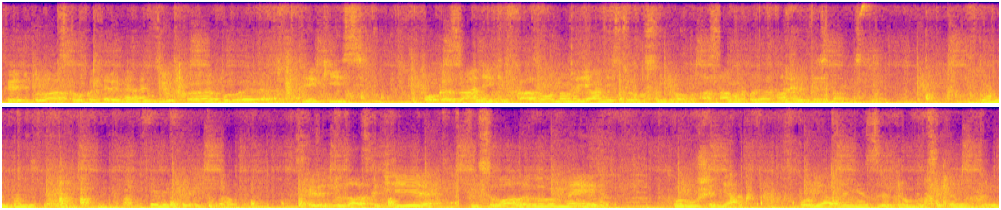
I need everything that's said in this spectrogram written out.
Скажіть, будь ласка, у Катерини Гандзюк е, були якісь показання, які вказували на наявність цього синдрому, а саме поліарганна недостатність? Я не пам'ятаю. Це не історично. Скажіть, будь ласка, чи фіксували ви у неї порушення пов'язані з тромбоцитами крові?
